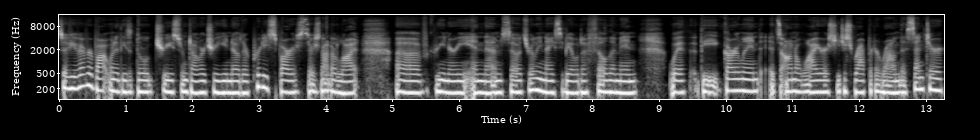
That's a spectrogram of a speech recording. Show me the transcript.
So if you've ever bought one of these little trees from Dollar Tree, you know they're pretty sparse. There's not a lot of greenery in them. So it's really nice to be able to fill them in with the garland. It's on a wire. So you just wrap it around the center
